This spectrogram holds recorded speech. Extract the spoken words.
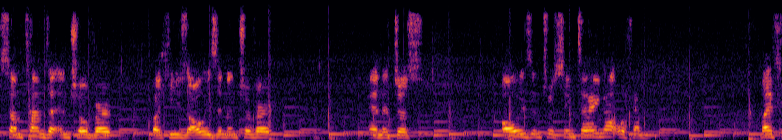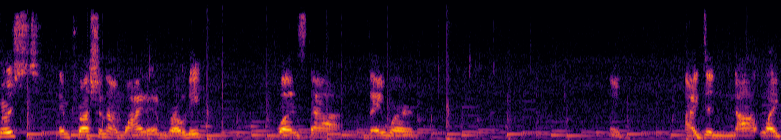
Sometimes an introvert, but he's always an introvert, and it's just always interesting to hang out with him. My first impression on Wyatt and Brody was that they were like I did not like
